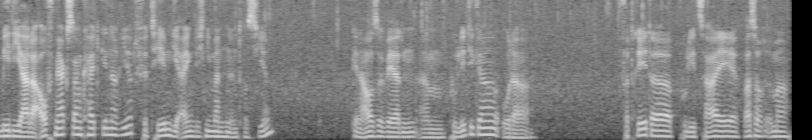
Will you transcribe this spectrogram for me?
mediale Aufmerksamkeit generiert für Themen, die eigentlich niemanden interessieren. Genauso werden ähm, Politiker oder Vertreter, Polizei, was auch immer,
